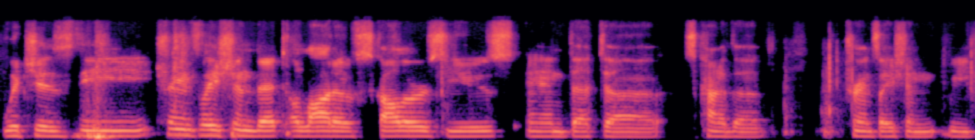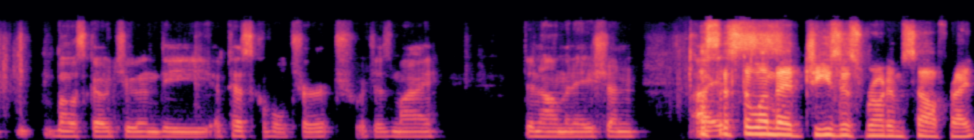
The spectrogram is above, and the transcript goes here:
which is the translation that a lot of scholars use, and that uh, it's kind of the translation we most go to in the Episcopal Church, which is my denomination. Uh, that's the one that Jesus wrote himself, right?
